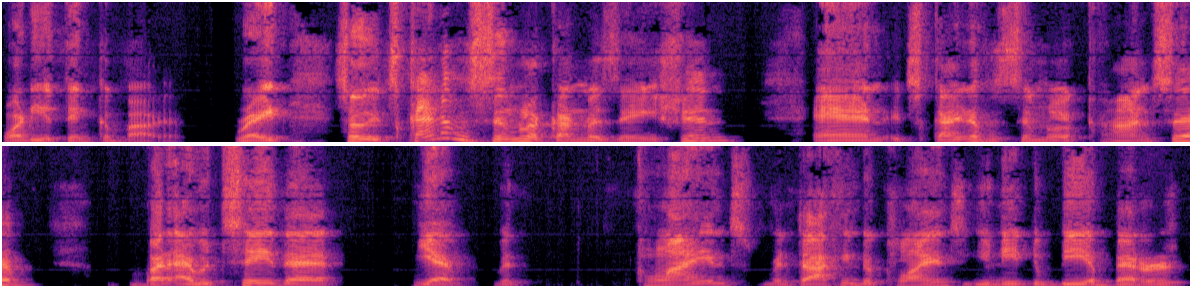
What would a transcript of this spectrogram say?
what do you think about it? Right. So, it's kind of a similar conversation and it's kind of a similar concept. But I would say that, yeah, with clients, when talking to clients, you need to be a better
